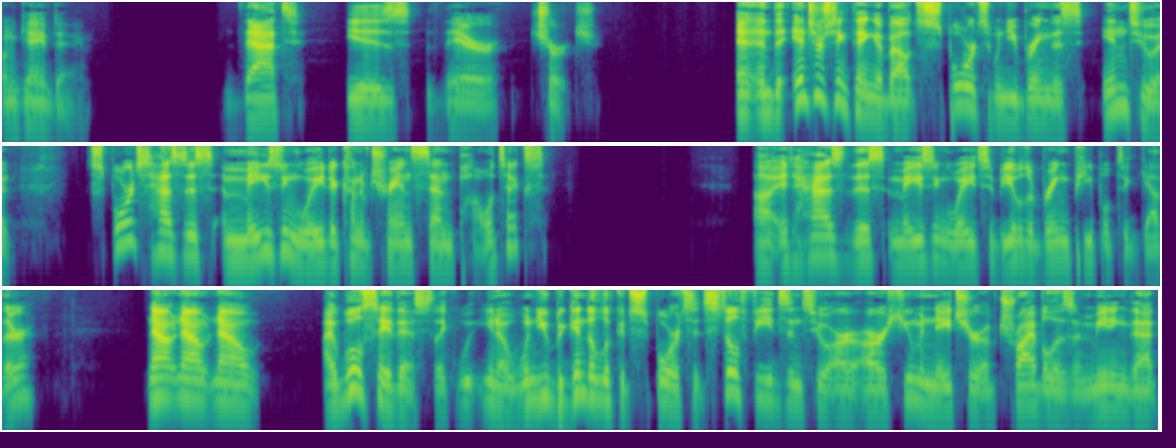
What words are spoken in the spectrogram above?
on game day, that is their church. And, and the interesting thing about sports, when you bring this into it, sports has this amazing way to kind of transcend politics. Uh, it has this amazing way to be able to bring people together. Now, now, now, I will say this, like you know, when you begin to look at sports, it still feeds into our our human nature of tribalism, meaning that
